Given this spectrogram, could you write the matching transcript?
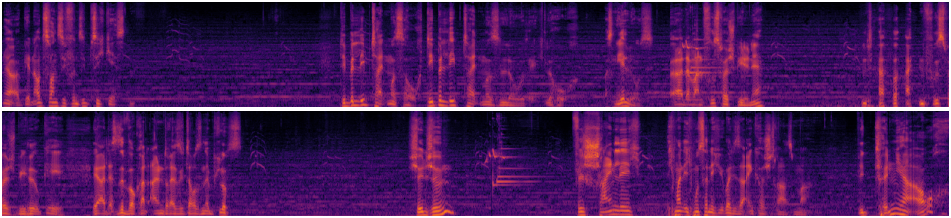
Ja, genau 20 von 70 Gästen. Die Beliebtheit muss hoch. Die Beliebtheit muss hoch. Was ist denn hier los? Ah, da war ein Fußballspiel, ne? Da war ein Fußballspiel, okay. Ja, das sind wir gerade 31.000 im Plus. Schön, schön. Wahrscheinlich... Ich meine, ich muss ja nicht über diese Einkaufsstraßen machen. Wir können ja auch...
